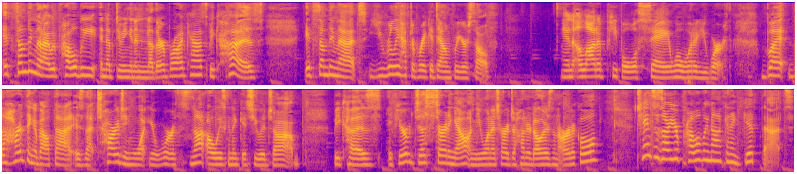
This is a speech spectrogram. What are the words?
it's something that I would probably end up doing in another broadcast because it's something that you really have to break it down for yourself. And a lot of people will say, well, what are you worth? But the hard thing about that is that charging what you're worth is not always going to get you a job. Because if you're just starting out and you want to charge $100 an article, chances are you're probably not going to get that.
